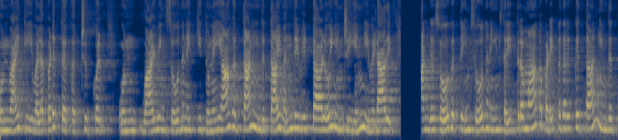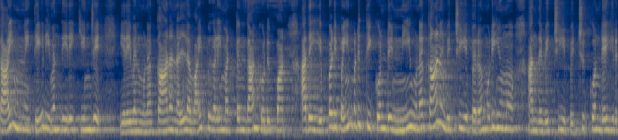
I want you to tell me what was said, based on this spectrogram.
உன் வாழ்க்கையை வளப்படுத்த கற்றுக்கொள். உன் வாழ்வின் சோதனைக்கு துணையாகத்தான் இந்த தாய் வந்துவிட்டாளோ என்று எண்ணி விடாதே. அந்த சோகத்தையும் சோதனையும் சரித்திரமாக படைப்பதற்குத்தான் இந்த தாய் உன்னை தேடி வந்திருக்கின்றேன். இறைவன் உனக்கான நல்ல வாய்ப்புகளை மட்டும்தான் கொடுப்பான். அதை எப்படி பயன்படுத்தி கொண்டு நீ உனக்கான வெற்றியை பெற முடியுமோ அந்த வெற்றியை பெற்றுக்கொண்டே இரு.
